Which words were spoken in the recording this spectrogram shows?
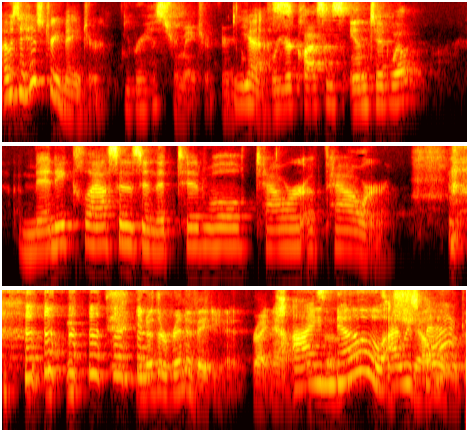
I was a history major. You were a history major. Very cool. Yes. Were your classes in Tidwell? Many classes in the Tidwell Tower of Power. you know they're renovating it right now. I a, know. I was back.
